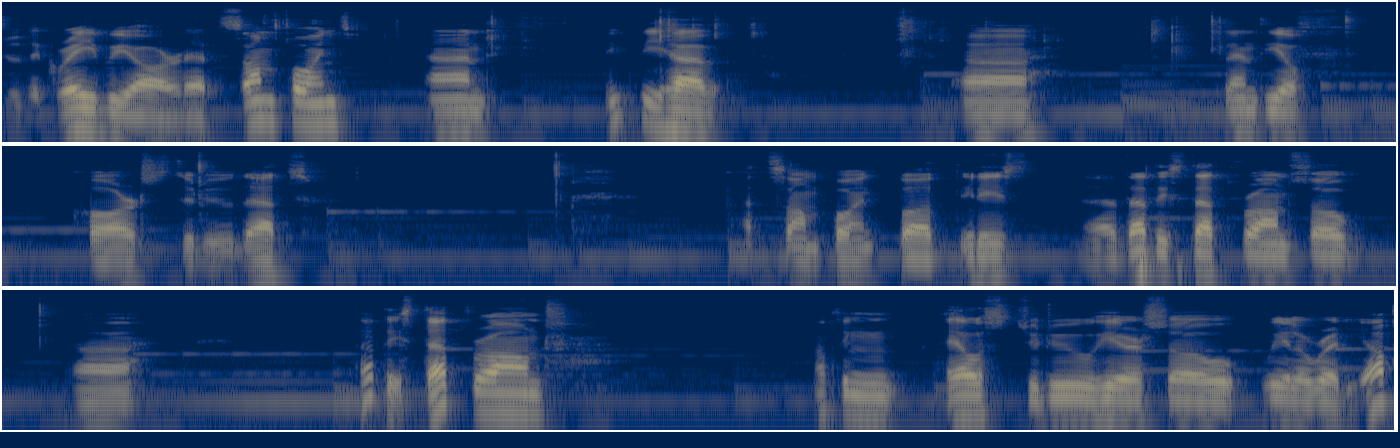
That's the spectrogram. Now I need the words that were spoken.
to the graveyard at some point, and I think we have uh, plenty of cards to do that at some point. But it is uh, that is that round. So uh, that is that round. Nothing else to do here. So we'll ready up.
